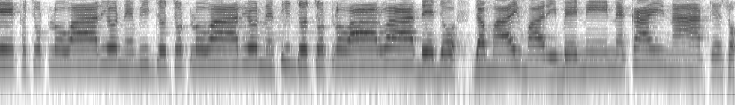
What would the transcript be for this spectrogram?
એક ચોટલો વાર્યો ને બીજો ચોટલો વાર્યો ને ત્રીજો ચોટલો વારવા દેજો. જમાઈ મારી બેની ને કાંઈ ના કેશો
